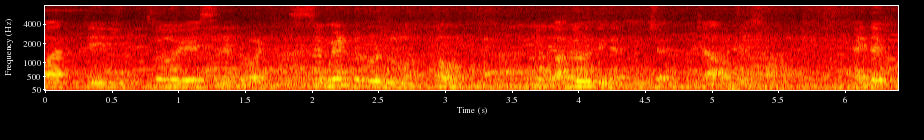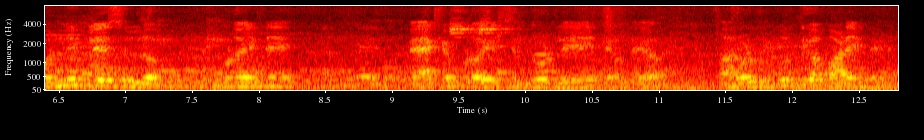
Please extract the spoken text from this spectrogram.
పార్టీతో వేసినటువంటి సిమెంట్ రోడ్లు మొత్తం అభివృద్ధి కనిపించాయి చాలా ప్లేసులు అయితే కొన్ని ప్లేసుల్లో ఇప్పుడు అయితే బ్యాక్ ఎప్పుడో వేసిన రోడ్లు ఏవైతే ఉన్నాయో ఆ రోడ్లు పూర్తిగా పాడైపోయాయి.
